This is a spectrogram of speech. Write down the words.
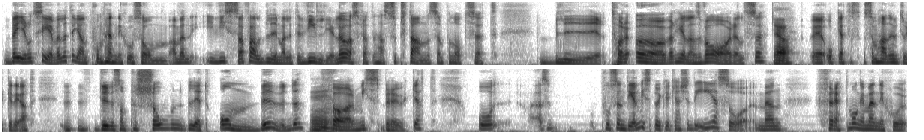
Beirut ser väl lite grann på människor som, ja men i vissa fall blir man lite viljelös för att den här substansen på något sätt blir, tar över hela ens varelse. Ja. Eh, och att, som han uttrycker det, att du som person blir ett ombud mm. för missbruket. Och alltså, hos en del missbrukare kanske det är så, men för rätt många människor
